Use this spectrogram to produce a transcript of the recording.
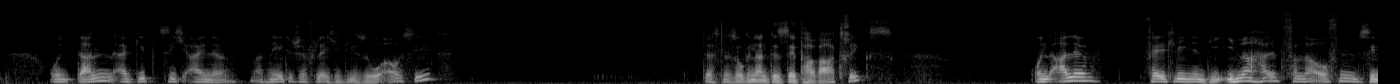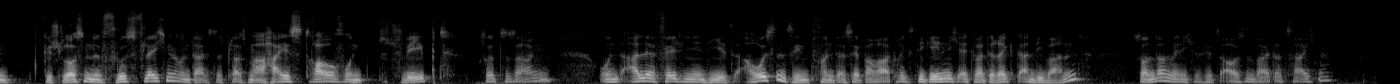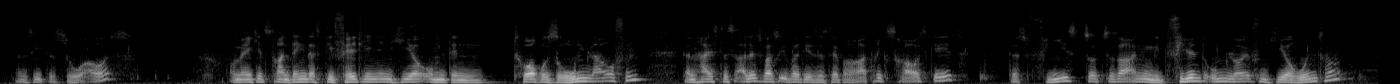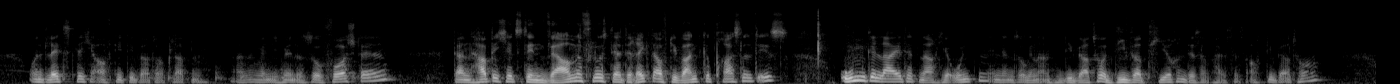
Und dann ergibt sich eine magnetische Fläche, die so aussieht. Das ist eine sogenannte Separatrix. Und alle Feldlinien, die innerhalb verlaufen, sind geschlossene Flussflächen und da ist das Plasma heiß drauf und schwebt sozusagen. Und alle Feldlinien, die jetzt außen sind von der Separatrix, die gehen nicht etwa direkt an die Wand, sondern wenn ich das jetzt außen weiterzeichne, dann sieht es so aus. Und wenn ich jetzt daran denke, dass die Feldlinien hier um den Torus rumlaufen, dann heißt das alles, was über diese Separatrix rausgeht, das fließt sozusagen mit vielen Umläufen hier runter und letztlich auf die Divertorplatten. Also wenn ich mir das so vorstelle, dann habe ich jetzt den Wärmefluss, der direkt auf die Wand geprasselt ist umgeleitet nach hier unten in den sogenannten Divertor, divertieren, deshalb heißt es auch Divertor.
